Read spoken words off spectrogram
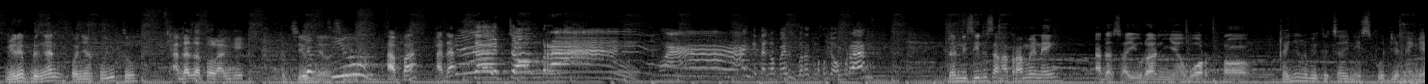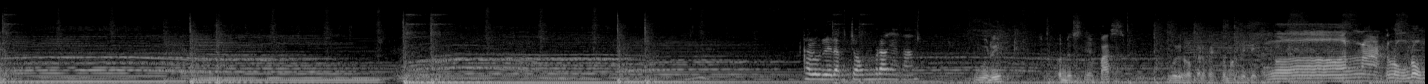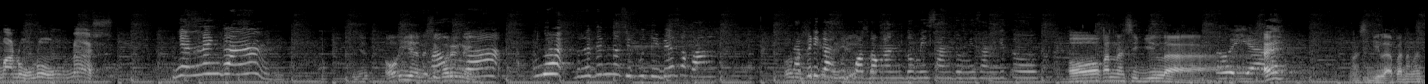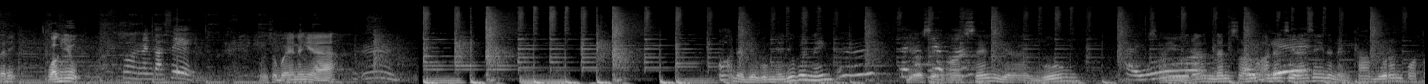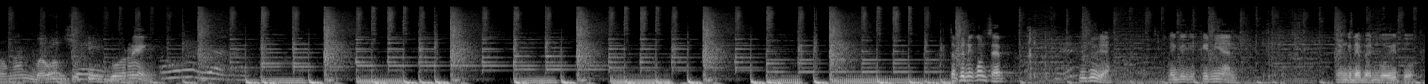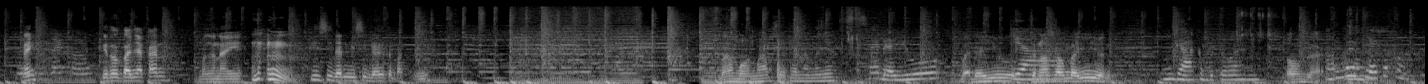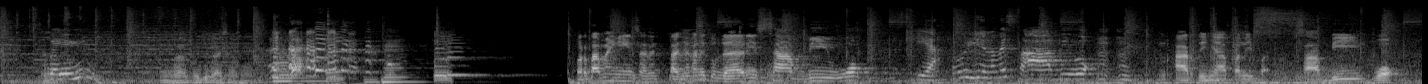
Mirip dengan konyaku itu. Ada satu lagi. Keciumnya sih. Kecium. Apa? Ada kecombrang. Kita ngefans berat sama kecombrang. Dan di sini sangat ramai, Neng. Ada sayurannya, wortel. Kayaknya lebih ke Chinese food ya, Neng ya. Kalau udah ada kecombrang ya, Kang. Gurih, pedesnya pas. Gurih kok perfect tuh gitu. Ngenah, dung dung madung dung des. Punya neng, Kang. Oh iya nasi Mau goreng nih. nggak? Enggak, berarti ini nasi putih biasa, Kang. Oh, Tapi dikasih potongan tumisan-tumisan gitu. Oh kan nasi gila. Oh iya. Eh, nasi gila apa namanya tadi? Wagyu. Tuh, neng kasih. Gue cobain Neng ya. Mm. Oh ada jagungnya juga Neng. Kang. Dioseng-oseng, jagung, Sayur. sayuran, dan selalu ada Oke. khasnya ini Neng. Taburan potongan bawang putih goreng. Oh Tapi ini konsep, jujur ya, lagi kekinian. Yang gede gue itu. Neng, kita tanyakan mengenai visi dan misi dari tempat ini. Mbak, mohon maaf siapa namanya? Saya Dayu. Mbak Dayu. Iya. Kenal sama Mbak Yuyun? Enggak, kebetulan. Oh enggak. Enggak, siapa, Kang? Bayangin. Enggak, aku juga sama. Pertama yang ingin saya tanyakan itu dari Sabi Wok. Iya. Oh iya, namanya sabi wok. Artinya apa nih Pak? Sabi Wok.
